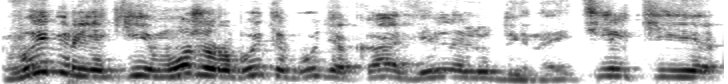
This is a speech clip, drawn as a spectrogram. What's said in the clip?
Вибір, який може робити будь-яка вільна людина. І тільки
